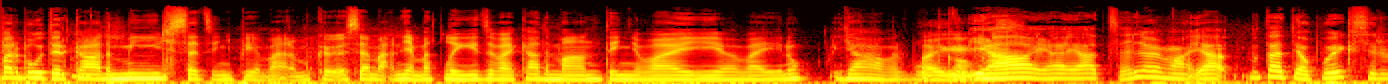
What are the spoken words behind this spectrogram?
Varbūt ir kāda mīļsedziņa, piemēram, ko jūs vienmēr ņemat līdzi, vai kāda mantiņa, vai, vai nu, jā, varbūt Vai-. Jā, jā, jā, ceļojumā. Jā, nu, tad jau puikas ir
